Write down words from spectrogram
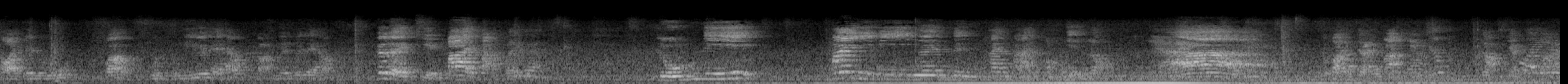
ทอยจะรู้ว่าขุดตรงนี้ไว้แล้วฝังเงินไว้แล้ว ก็เลยเขียนป้ายปักไว้ว่าหลุมนี้ไม่มีเงินหนึ่งพันบาทของเจ๋งหรอกอ่าสบายใจมากแล้วหลับอย่างสบาย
